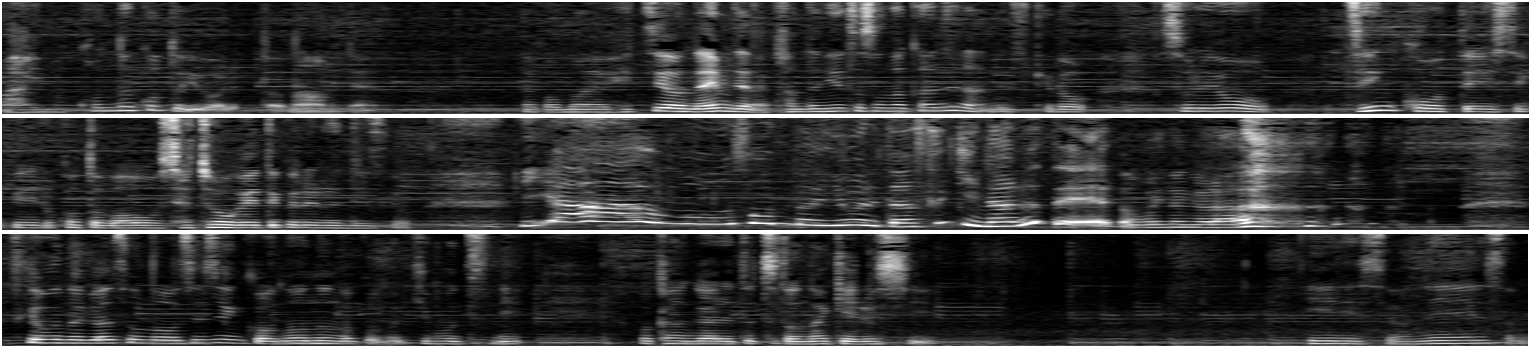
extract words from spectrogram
あ今こんなこと言われたなみたいな。なんかお前必要ないみたいな簡単に言うとそんな感じなんですけどそれを全肯定してくれる言葉を社長が言ってくれるんですよ。いやもうそんなん言われたら好きなるでと思いながら。しかもなんかその主人公の女の子の気持ちにを考えるとちょっと泣けるし。いいですよね。その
